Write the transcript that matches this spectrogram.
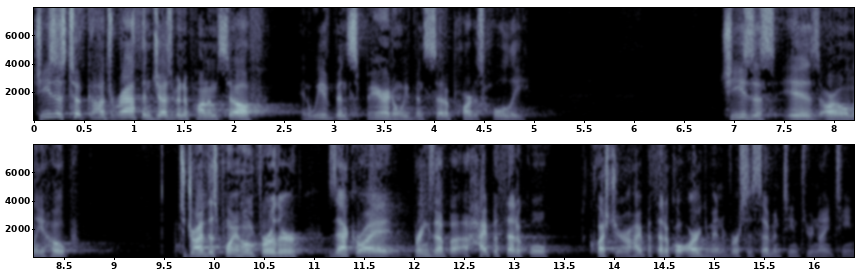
Jesus took God's wrath and judgment upon himself, and we've been spared and we've been set apart as holy. Jesus is our only hope. To drive this point home further, Zechariah brings up a hypothetical question or hypothetical argument in verses 17 through 19.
